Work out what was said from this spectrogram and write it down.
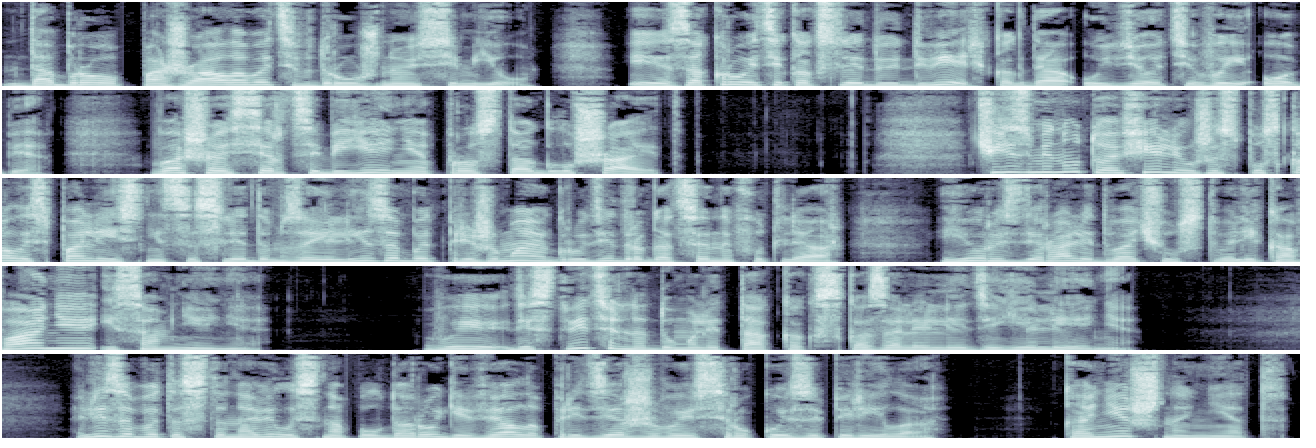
«Добро пожаловать в дружную семью. И закройте как следует дверь, когда уйдете, вы обе. Ваше сердцебиение просто оглушает». Через минуту Офелия уже спускалась по лестнице следом за Элизабет, прижимая к груди драгоценный футляр — ее раздирали два чувства — ликование и сомнение. «Вы действительно думали так, как сказали леди Елене?» Элизабет остановилась на полдороги, вяло придерживаясь рукой за перила. «Конечно, нет.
